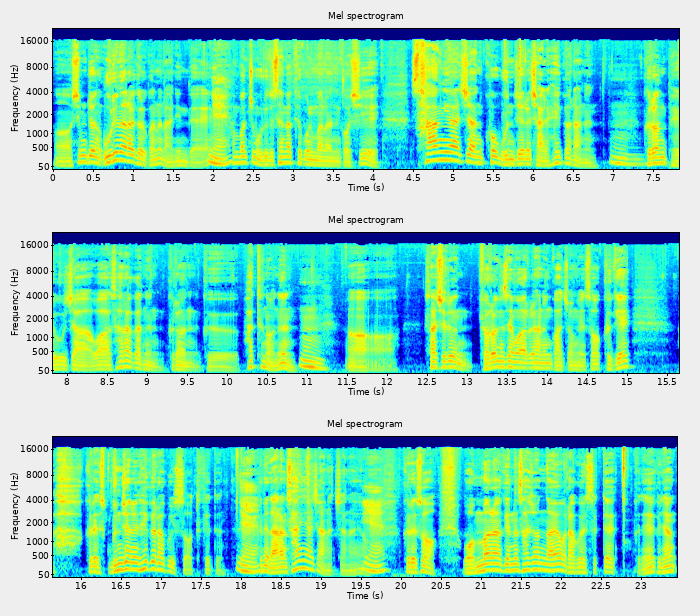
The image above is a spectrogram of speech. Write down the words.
어 심지어는 우리나라 결과는 아닌데 네. 한 번쯤 우리도 생각해 볼 만한 것이 상의하지 않고 문제를 잘 해결하는 음. 그런 배우자와 살아가는 그런 그 파트너는 음. 어 사실은 결혼 생활을 하는 과정에서 그게 아 그래 문제는 해결하고 있어 어떻게든 예. 근데 나랑 상의하지 않았잖아요. 예. 그래서 원만하게는 사셨나요? 라고 했을 때 그냥 그냥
